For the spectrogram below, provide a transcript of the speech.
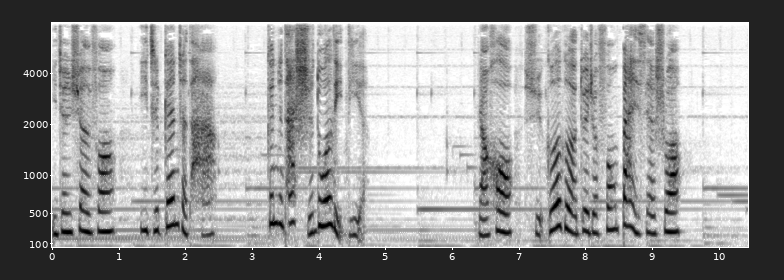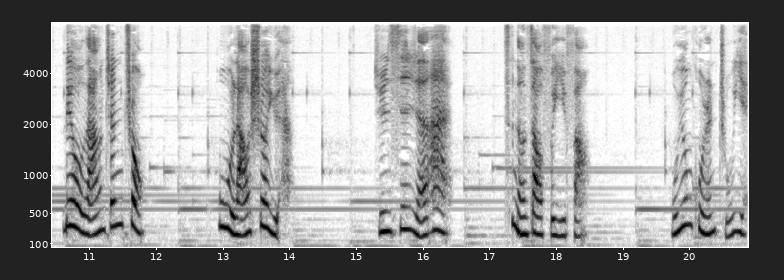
一阵旋风一直跟着他，跟着他十多里地。然后许哥哥对着风拜谢说：“六郎珍重，勿劳涉远。君心仁爱，自能造福一方，无庸故人主也。”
